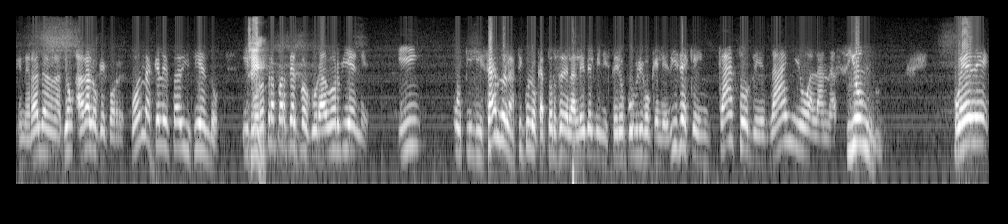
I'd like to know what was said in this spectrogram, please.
general de la Nación, haga lo que corresponda. ¿Qué le está diciendo? Y por otra parte, el procurador viene y utilizando el artículo 14 de la ley del Ministerio Público que le dice que en caso de daño a la nación puede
